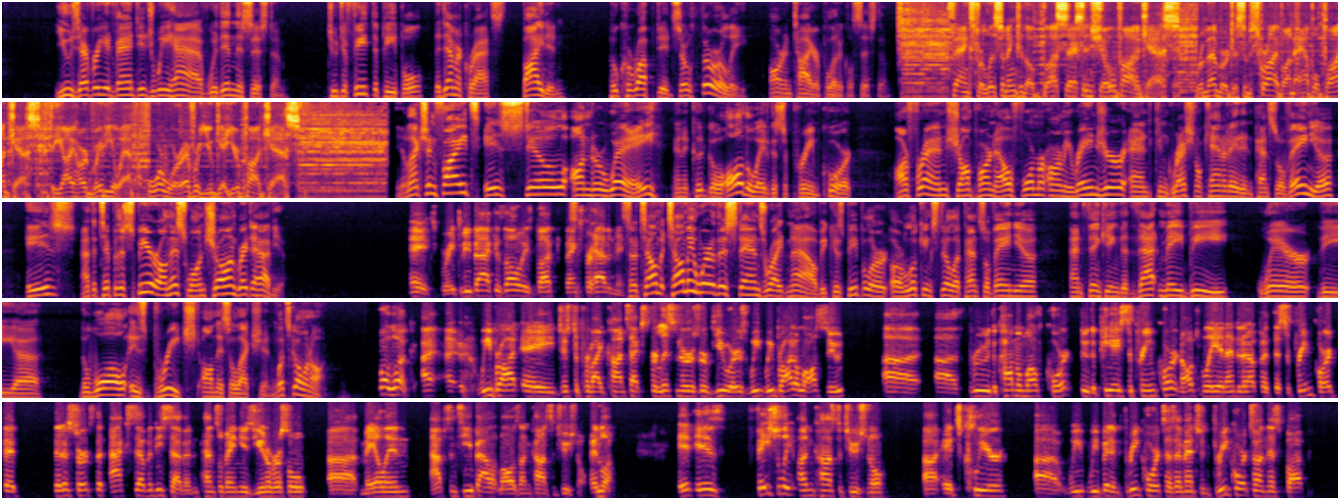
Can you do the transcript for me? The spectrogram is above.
use every advantage we have within the system to defeat the people, the Democrats, Biden, who corrupted so thoroughly our entire political system. Thanks for listening to the Buck Sexton Show podcast. Remember to subscribe on Apple Podcast, the iHeartRadio app, or wherever you get your podcasts. The election fight is still underway, and it could go all the way to the Supreme Court. Our friend Sean Parnell, former Army Ranger and congressional candidate in Pennsylvania, is at the tip of the spear on this one. Sean, great to have you. Hey, it's great to be back as always, Buck. Thanks for having me. So tell me, tell me where this stands right now, because people are, are looking still at Pennsylvania and thinking that that may be where the uh, the wall is breached on this election. What's going on? Well, look, I, I, we brought a just to provide context for listeners or viewers. We we brought a lawsuit uh, uh, through the Commonwealth Court, through the PA Supreme Court, and ultimately it ended up at the Supreme Court that that asserts that Act 77, Pennsylvania's universal uh, mail-in absentee ballot law, is unconstitutional. And look, it is facially unconstitutional. Uh, it's clear. Uh, we we've been in three courts, as I mentioned, three courts on this, but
